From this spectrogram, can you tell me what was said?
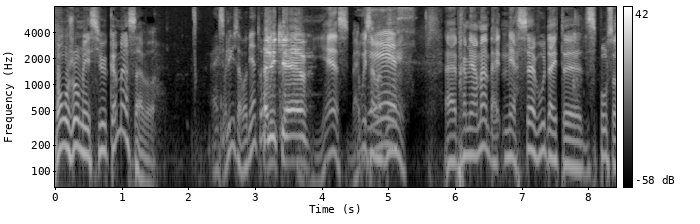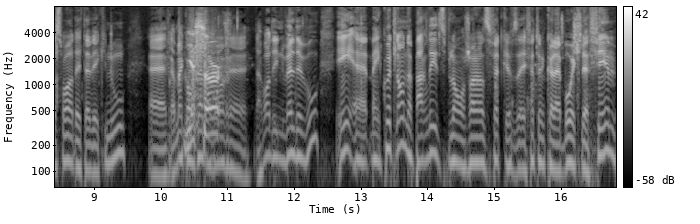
Bonjour messieurs, comment ça va? salut, ça va bien toi? Salut Kev. Yes, ben oui, ça va bien. Euh, premièrement, ben, merci à vous d'être euh, dispo ce soir, d'être avec nous. Euh, vraiment content Yes, d'avoir, euh, d'avoir des nouvelles de vous. Et euh, ben écoute, là, on a parlé du plongeur, du fait que vous avez fait une collabo avec le film.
